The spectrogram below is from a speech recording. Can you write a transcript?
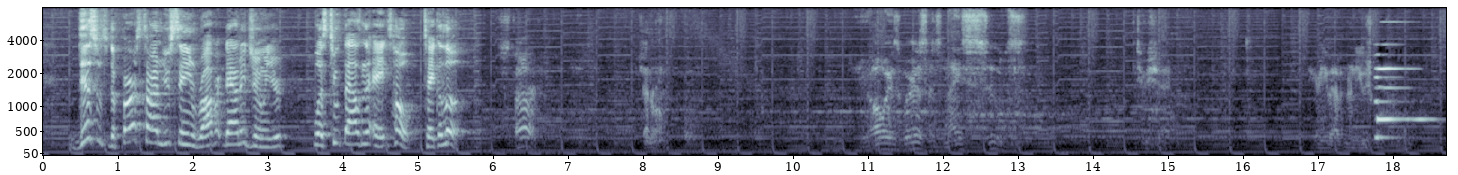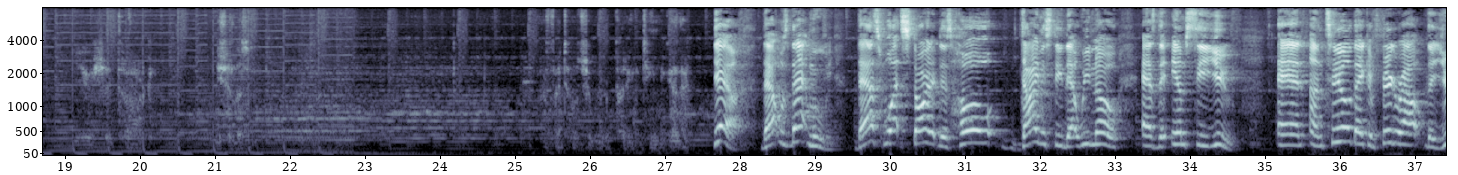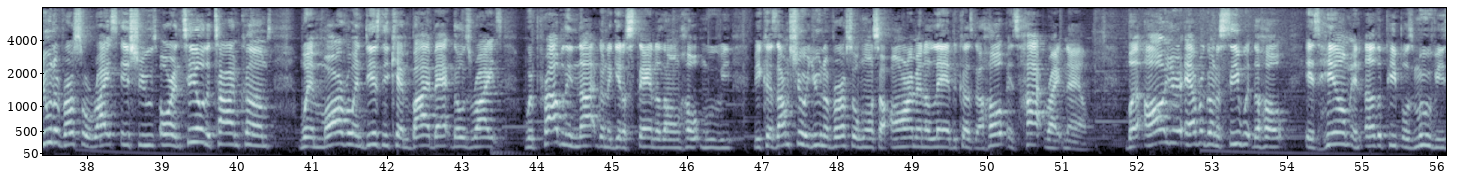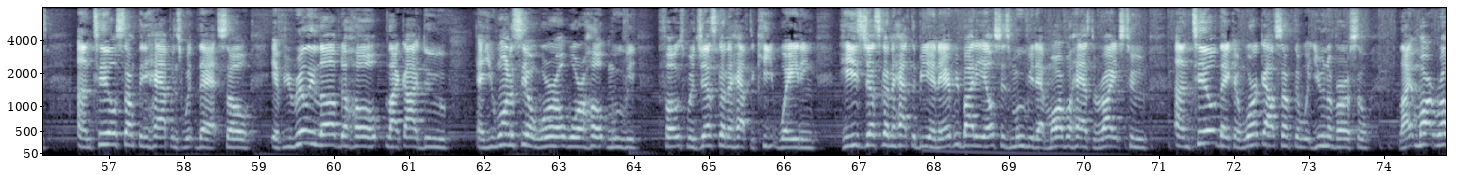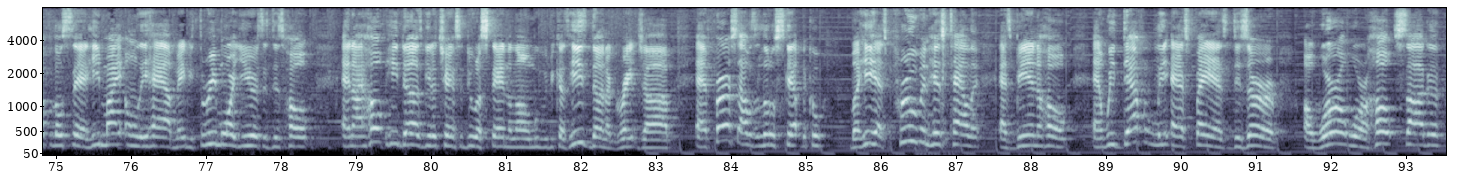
This was the first time you've seen Robert Downey Jr. was 2008's Hulk. Take a look. Star. General. You always wear such nice suits. Touche. Here you have an unusual. You should talk. You should listen. If I told you we were putting a team together. Yeah, that was that movie. That's what started this whole dynasty that we know as the MCU. And until they can figure out the universal rights issues, or until the time comes when Marvel and Disney can buy back those rights, we're probably not going to get a standalone Hulk movie because I'm sure Universal wants an arm and a leg because the Hulk is hot right now. But all you're ever going to see with the Hulk is him in other people's movies until something happens with that. So if you really love the Hulk like I do, and you want to see a World War Hulk movie, folks, we're just going to have to keep waiting. He's just going to have to be in everybody else's movie that Marvel has the rights to until they can work out something with Universal. Like Mark Ruffalo said, he might only have maybe three more years as this Hulk. And I hope he does get a chance to do a standalone movie because he's done a great job. At first, I was a little skeptical, but he has proven his talent as being the Hulk. And we definitely, as fans, deserve a World War Hulk saga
